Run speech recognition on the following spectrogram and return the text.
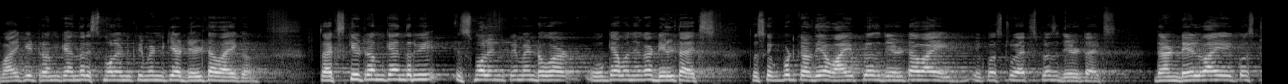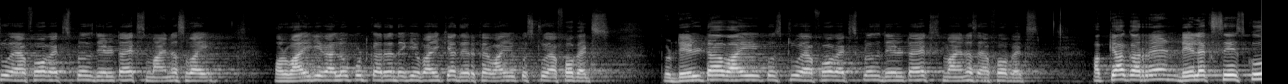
वाई की टर्म के अंदर स्मॉल इंक्रीमेंट किया डेल्टा वाई का। तो एक्स की टर्म के अंदर भी स्मॉल इंक्रीमेंट होगा, वो क्या बनेगा? डेल्टा एक्स तो उसके ऊपर कर दिया Y plus delta Y equals to X plus delta X then del Y equals to F of X plus delta X minus Y और वाई की वैल्यू पुट कर रहे हैं, देखिए वाई क्या दे रखा है? y equals to f of x तो delta y equals to f of x plus delta x minus f of x अब क्या कर रहे हैं? डेल एक्स से इसको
